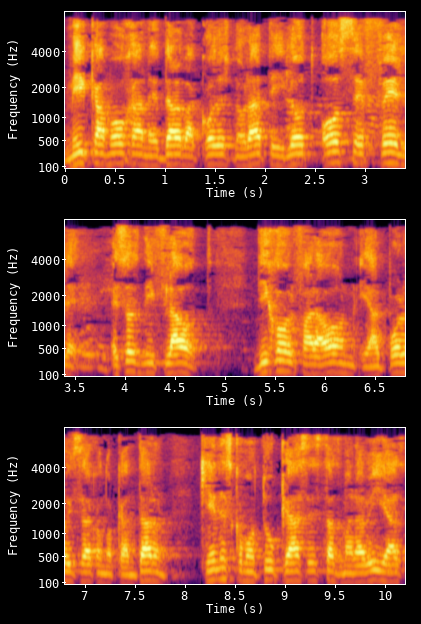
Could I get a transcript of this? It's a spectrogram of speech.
mi moja Nedar Bakodesh Norate Ilot Osefele. Eso es Niflaot. Dijo el faraón y al pueblo de Israel cuando cantaron, ¿quién es como tú que hace estas maravillas?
